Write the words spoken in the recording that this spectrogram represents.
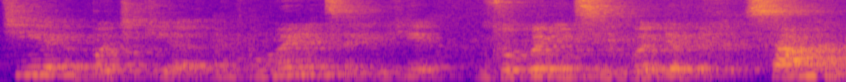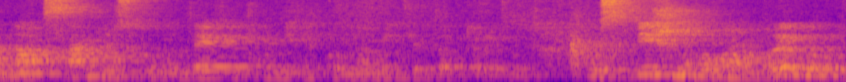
ті батьки помиляться, які зупинять свій вибір саме на Самбірському технікумі економіки та туризму. Успішного вам вибору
